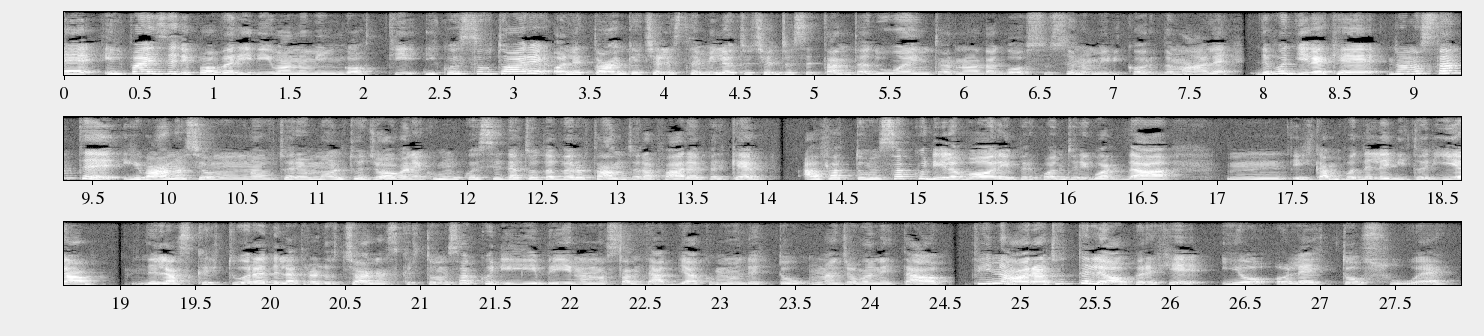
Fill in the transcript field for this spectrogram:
è Il paese dei poveri di Ivano Mingotti. Di questo autore ho letto anche Celeste 1872 intorno ad agosto, se non mi ricordo male. Devo dire che nonostante Ivano sia un autore molto giovane, comunque si è dato davvero tanto da fare perché ha fatto un sacco di lavori per quanto riguarda mh, il campo dell'editoria, della scrittura, della traduzione, ha scritto un sacco di libri, nonostante abbia, come ho detto, una giovane età. Finora tutte le opere che io ho letto sue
